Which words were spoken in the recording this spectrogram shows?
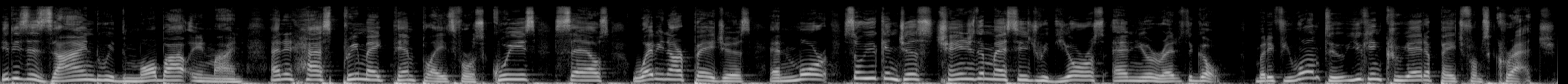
It is designed with mobile in mind and it has pre-made templates for squeeze, sales, webinar pages and more so you can just change the message with yours and you're ready to go. But if you want to, you can create a page from scratch.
